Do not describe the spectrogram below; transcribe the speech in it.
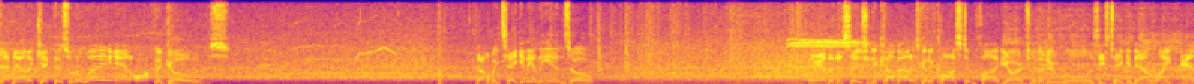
Set now to kick this one away, and off it goes. That'll be taken in the end zone. And the decision to come out is going to cost him five yards with a new rule as he's taken down right at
